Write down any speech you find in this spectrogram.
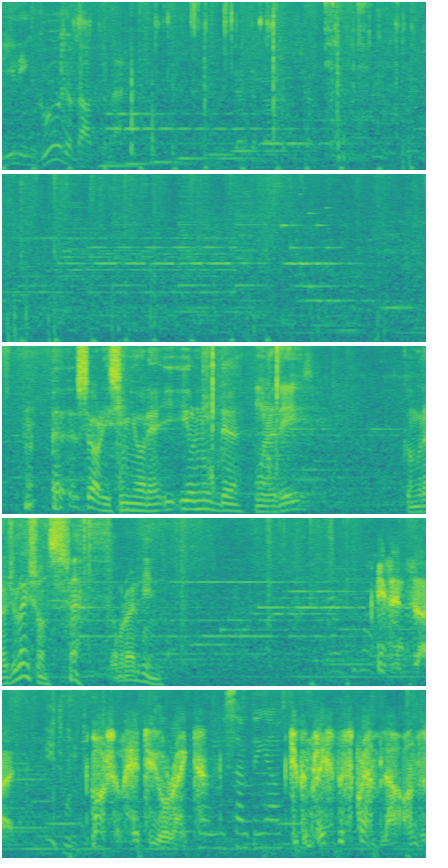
Feeling good about tonight. Uh, sorry, signore. You'll need... Uh... One of these? Congratulations. Come right in. He's inside. Marshall, head to your right. You can place the scrambler on the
